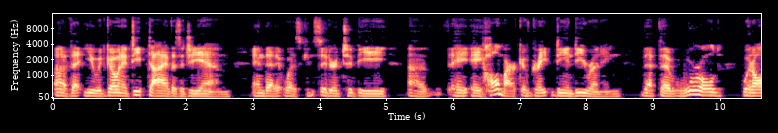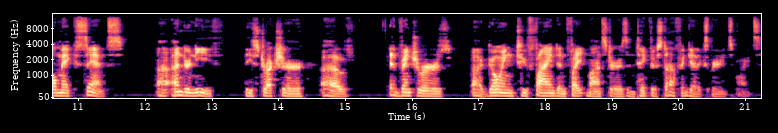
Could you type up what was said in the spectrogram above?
uh, that you would go in a deep dive as a GM, and that it was considered to be uh, a, a hallmark of great D and D running that the world would all make sense uh, underneath the structure of adventurers uh, going to find and fight monsters and take their stuff and get experience points.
